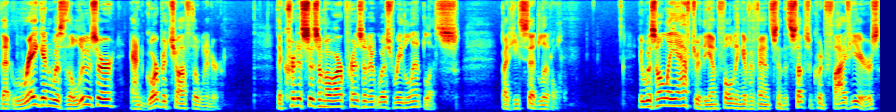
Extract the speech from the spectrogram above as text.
that Reagan was the loser and Gorbachev the winner. The criticism of our president was relentless, but he said little. It was only after the unfolding of events in the subsequent five years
